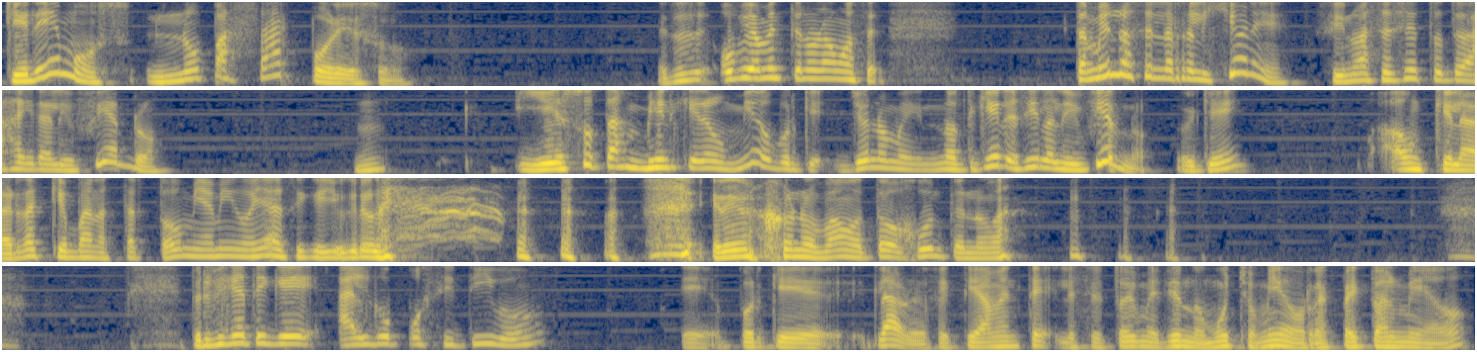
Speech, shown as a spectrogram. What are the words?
Queremos no pasar por eso. Entonces, obviamente no lo vamos a hacer. También lo hacen las religiones. Si no haces esto, te vas a ir al infierno. ¿Mm? Y eso también genera un miedo, porque yo no, me, no te quiero ir al infierno, ¿ok? Aunque la verdad es que van a estar todos mis amigos allá, así que yo creo que mejor nos vamos todos juntos nomás. Pero fíjate que algo positivo eh, porque, claro, efectivamente les estoy metiendo mucho miedo respecto al miedo.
